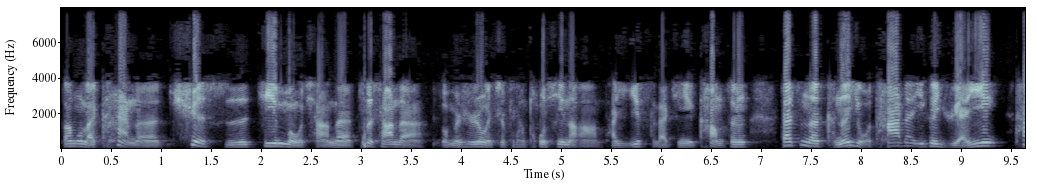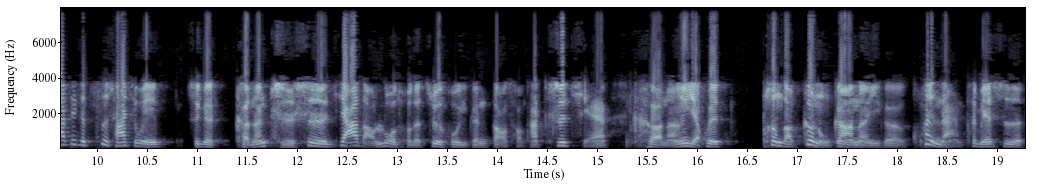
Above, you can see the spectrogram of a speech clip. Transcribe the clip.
当中来看呢，确实金某强呢自杀呢，我们是认为是非常痛心的啊，他以此来进行抗争，但是呢，可能有他的一个原因，他这个自杀行为，这个可能只是压倒骆驼的最后一根稻草，他之前可能也会碰到各种各样的一个困难，特别是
